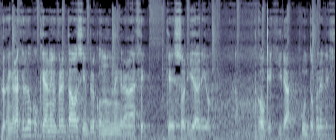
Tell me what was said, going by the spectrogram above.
Los engranajes locos quedan enfrentados siempre con un engranaje que es solidario o que gira junto con el eje.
